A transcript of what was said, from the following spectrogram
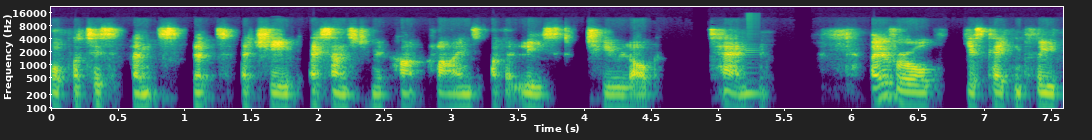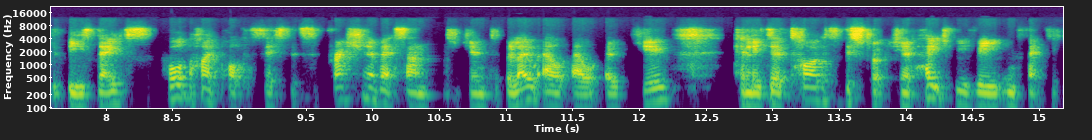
for participants that achieved S antigen declines of at least 2 log 10. Overall, GSK conclude that these data support the hypothesis that suppression of S antigen to below LLOQ can lead to targeted destruction of HBV infected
